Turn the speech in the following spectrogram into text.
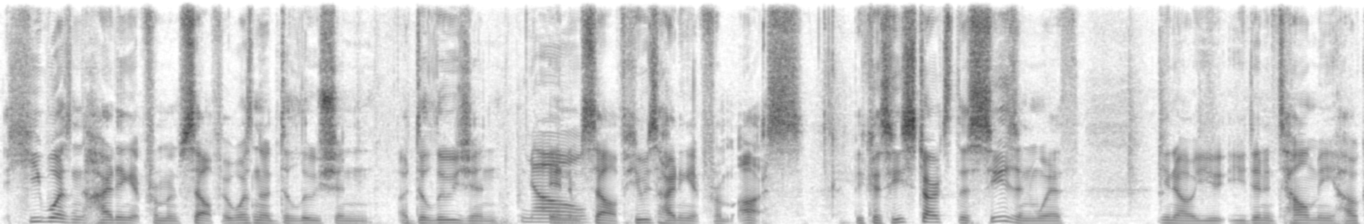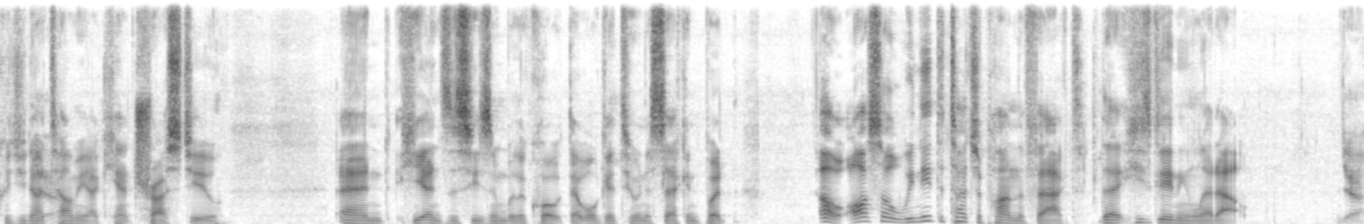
he wasn't hiding it from himself. It wasn't a delusion, a delusion in himself. He was hiding it from us because he starts this season with, you know, you, you didn't tell me. How could you not Yeah. tell me? I can't trust you. And he ends the season with a quote that we'll get to in a second. But oh, also we need to touch upon the fact that he's getting let out. Yeah.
